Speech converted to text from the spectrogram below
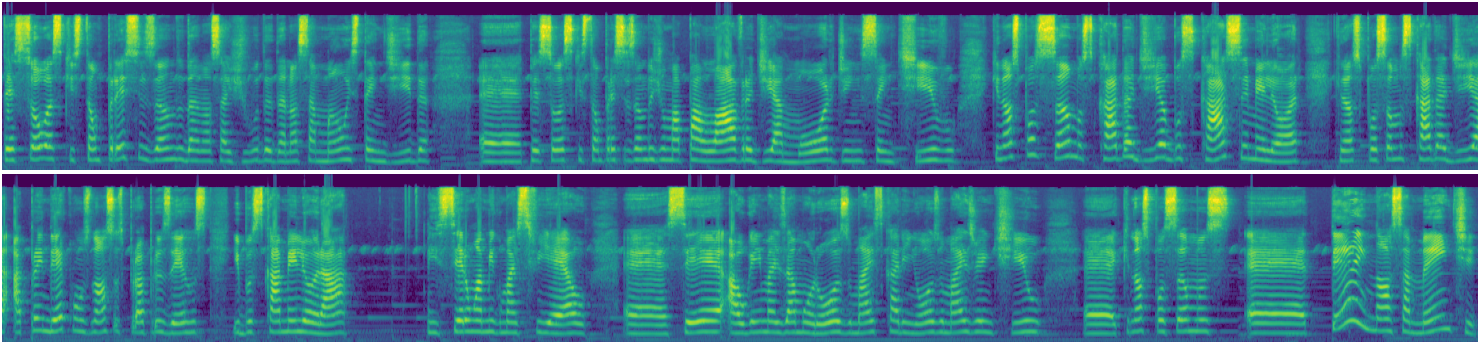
pessoas que estão precisando da nossa ajuda, da nossa mão estendida, é, pessoas que estão precisando de uma palavra de amor, de incentivo, que nós possamos cada dia buscar ser melhor, que nós possamos cada dia aprender com os nossos próprios erros e buscar melhorar e ser um amigo mais fiel, é, ser alguém mais amoroso, mais carinhoso, mais gentil, é, que nós possamos é, ter em nossa mente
